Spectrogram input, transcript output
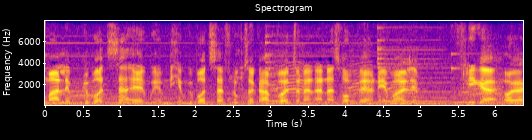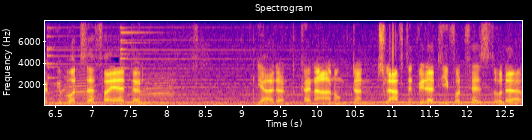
mal im Geburtstag, äh, nicht im Geburtstag Flugzeug haben wollt, sondern andersrum, wenn ihr mal im Flieger euren Geburtstag feiert, dann ja, dann, keine Ahnung, dann schlaft entweder tief und fest oder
